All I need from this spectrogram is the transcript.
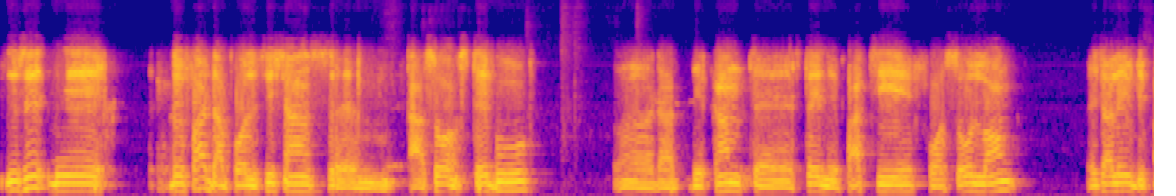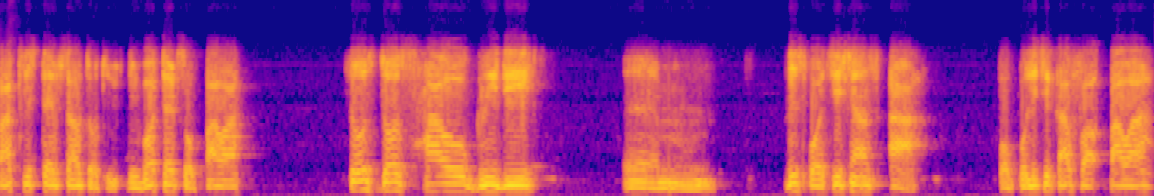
You see, the the fact that politicians um, are so unstable uh, that they can't uh, stay in a party for so long, especially if the party steps out of the vortex of power, shows just how greedy um, these politicians are for political power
